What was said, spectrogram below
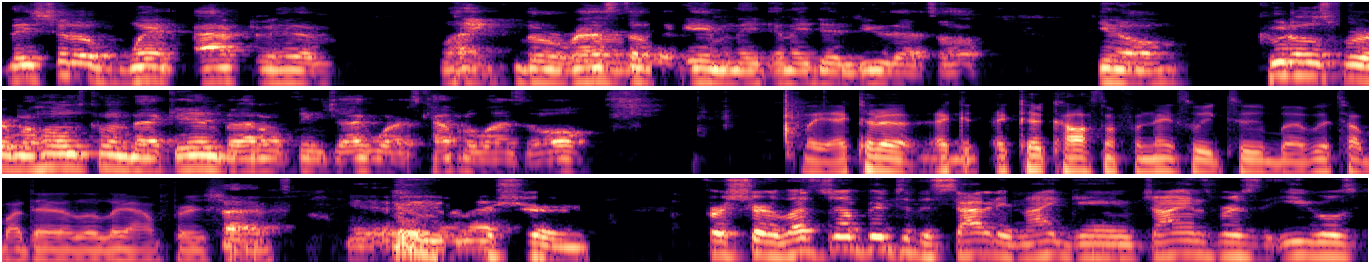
they should have went after him like the rest of the game, and they and they didn't do that. So, you know, kudos for Mahomes coming back in, but I don't think Jaguars capitalized at all. But yeah, it could have it could, it could cost them for next week too. But we'll talk about that a little later. I'm pretty sure. Facts. Yeah, for sure. For sure. Let's jump into the Saturday night game. Giants versus the Eagles.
